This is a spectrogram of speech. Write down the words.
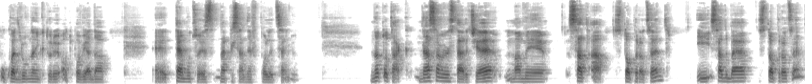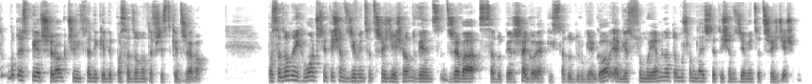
układ równań, który odpowiada e, temu, co jest napisane w poleceniu. No to tak, na samym starcie mamy sad A 100% i sad B 100%, bo to jest pierwszy rok, czyli wtedy, kiedy posadzono te wszystkie drzewa. Posadzono ich łącznie 1960, więc drzewa z sadu pierwszego, jak i z sadu drugiego, jak je sumujemy, no to muszą dać te 1960.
